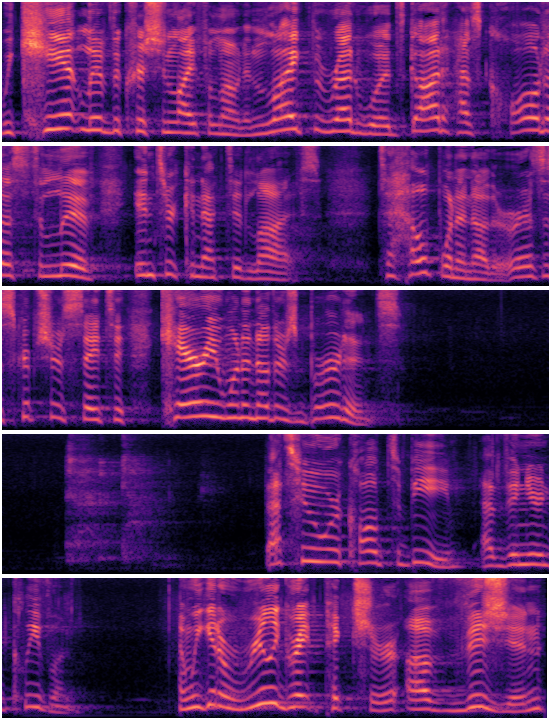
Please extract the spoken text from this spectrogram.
We can't live the Christian life alone. And like the redwoods, God has called us to live interconnected lives, to help one another, or as the scriptures say, to carry one another's burdens. That's who we're called to be at Vineyard Cleveland. And we get a really great picture of vision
